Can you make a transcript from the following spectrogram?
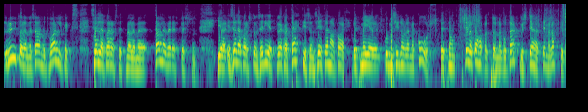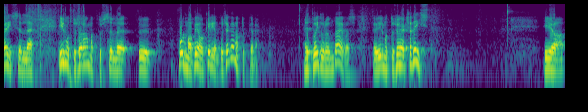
rüüd oleme saanud valgeks sellepärast, et me oleme talle veres pesnud. ja, ja sellepärast on see nii, et väga tähtis on see täna ka, et meie, kui me siin oleme koos, et noh, selle koha pealt on nagu tark vist teha, et teeme lahti päris selle ilmutuse raamatust selle pulmapeo kirjelduse ka natukene et võidurõõm taevas, ilmutus üheksateist. ja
